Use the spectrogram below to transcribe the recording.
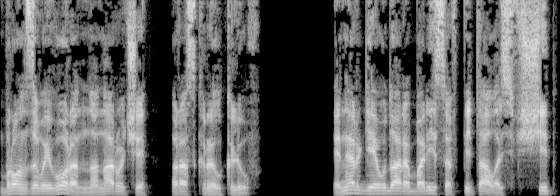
Бронзовый ворон на наруче раскрыл клюв. Энергия удара Бориса впиталась в щит,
